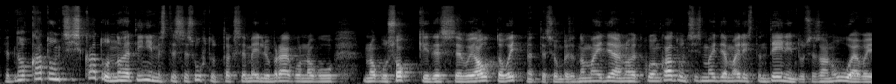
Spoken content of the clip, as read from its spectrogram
et noh, kadunud siis kadunud, noh, et inimestesse suhtutakse meil ju praegu nagu, nagu sokkidesse või autovõtmetesse umbes, et no ma ei tea, noh, et kui on kadunud, siis ma ei tea, ma helistan teenindusse, saan uue või,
